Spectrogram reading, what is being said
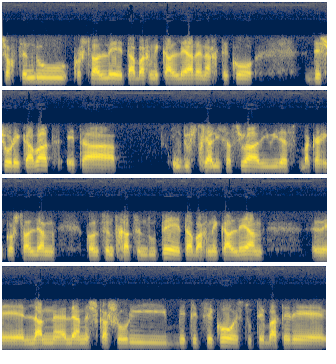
sortzen du kostalde eta barnekaldearen arteko desoreka bat eta industrializazioa adibidez bakarrik kostaldean konzentratzen dute eta barnekaldean e, lan, lan eskasori betetzeko ez dute bat ere e,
